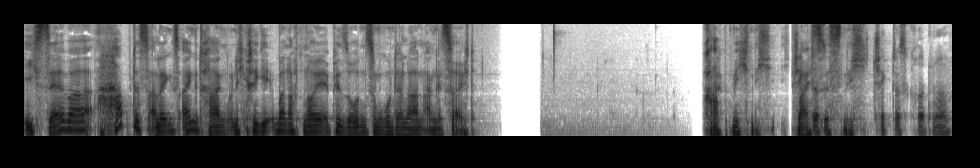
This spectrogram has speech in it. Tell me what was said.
Ich selber habe das allerdings eingetragen und ich kriege immer noch neue Episoden zum Runterladen angezeigt. Fragt mich nicht, ich Check weiß das. es nicht. Check das gerade mal.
